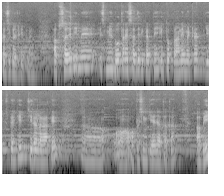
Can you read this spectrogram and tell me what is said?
सर्जिकल ट्रीटमेंट अब सर्जरी में इसमें दो तरह सर्जरी करते हैं, एक तो पुराने मेथड जो कि चीरा लगा के ऑपरेशन किया जाता था। अभी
